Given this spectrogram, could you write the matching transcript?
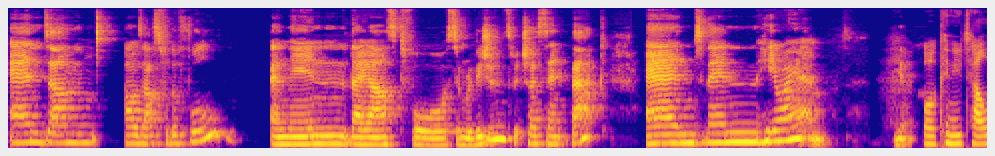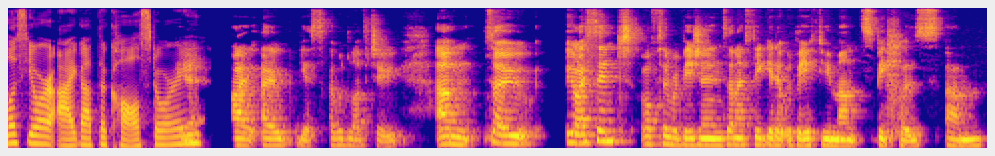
And um, I was asked for the full, and then they asked for some revisions, which I sent back, and then here I am. Yeah. Well, can you tell us your I got the call story? Yeah. I, I yes, I would love to. Um, so you know, I sent off the revisions, and I figured it would be a few months because um,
